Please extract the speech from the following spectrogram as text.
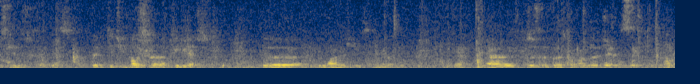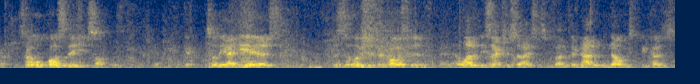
students took this. But did you post the PDFs? The, the one which is emailed? Yeah. Uh, just the first one on the general safety. introduction. So we'll post these. Not this one, yeah. Okay, so the idea is, the solutions are posted, and a lot of these exercises, but they're not in the notes, because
